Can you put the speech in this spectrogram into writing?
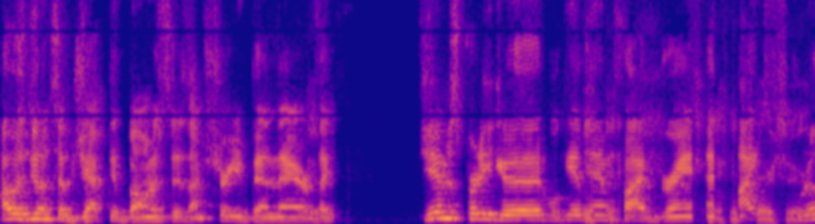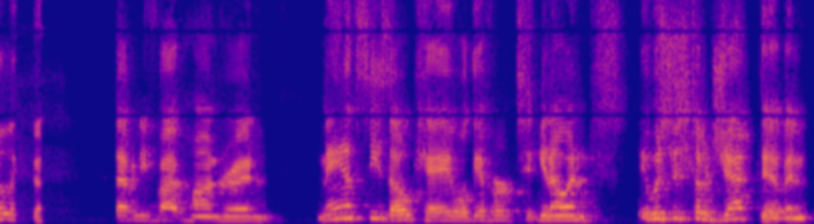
I was doing subjective bonuses. I'm sure you've been there. It's like Jim's pretty good. We'll give him five grand. Mike's sure. really good, seventy five hundred. Nancy's okay. We'll give her, t- you know, and it was just objective, and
